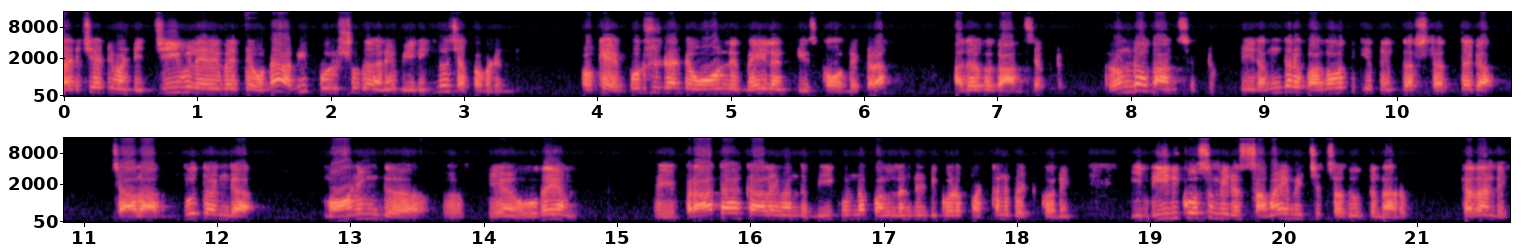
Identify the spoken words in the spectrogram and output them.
నడిచేటువంటి జీవులు ఏవైతే ఉన్నాయో అవి పురుషుడు అనే మీనింగ్లో చెప్పబడింది. ఓకే పురుషుడు అంటే ఓన్లీ మెయిల్ అని తీసుకోవాలి ఇక్కడ. అదొక కాన్సెప్ట్. రెండో కాన్సెప్ట్ మీరందరూ భగవద్గీత ఎంత శ్రద్ధగా చాలా అద్భుతంగా మార్నింగ్ ఉదయం ఈ ప్రాతకాలం అందు మీకున్న పనులన్నింటినీ కూడా పక్కన పెట్టుకొని ఈ దీనికోసం మీరు సమయం ఇచ్చి చదువుతున్నారు. కదండి?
